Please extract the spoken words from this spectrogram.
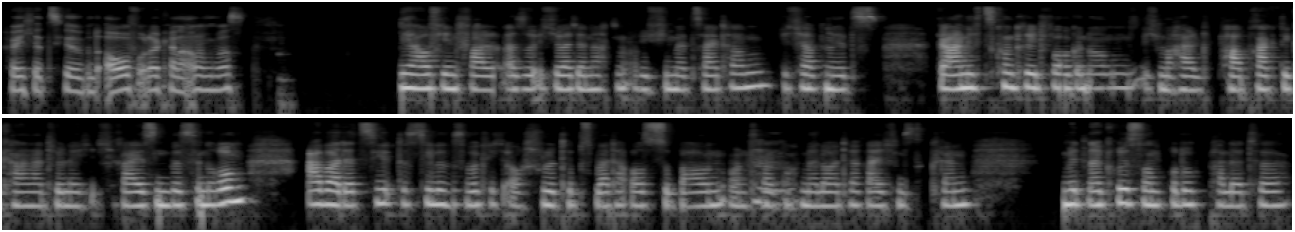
höre ich jetzt hier mit auf oder keine Ahnung was. Ja, auf jeden Fall. Also ich werde ja nach dem Abi viel mehr Zeit haben. Ich habe mir jetzt gar nichts konkret vorgenommen. Ich mache halt ein paar Praktika natürlich. Ich reise ein bisschen rum. Aber der Ziel, das Ziel ist wirklich auch, Schule-Tipps weiter auszubauen und halt mhm. halt noch mehr Leute erreichen zu können. Mit einer größeren Produktpalette.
